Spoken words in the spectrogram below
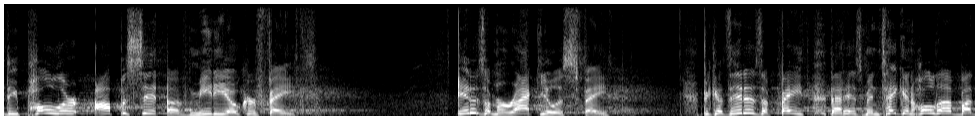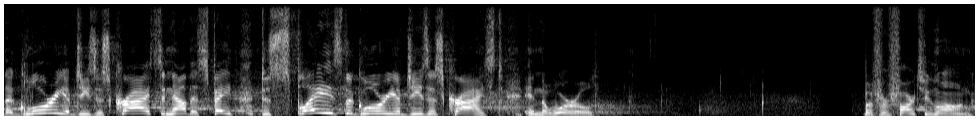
the polar opposite of mediocre faith. It is a miraculous faith because it is a faith that has been taken hold of by the glory of Jesus Christ, and now this faith displays the glory of Jesus Christ in the world. But for far too long,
